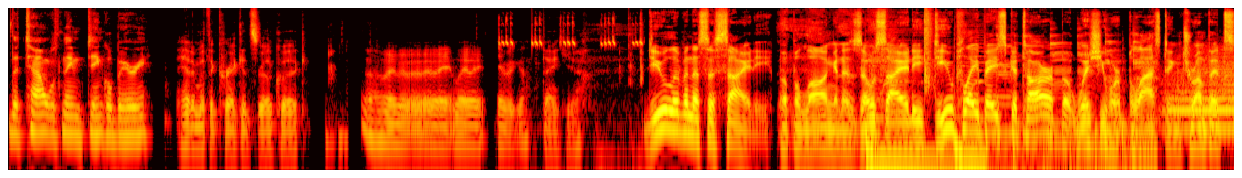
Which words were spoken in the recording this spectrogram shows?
the town was named Dingleberry. Hit him with the crickets real quick. Oh, wait, wait, wait, wait, wait, wait. There we go. Thank you. Do you live in a society but belong in a society? Do you play bass guitar but wish you were blasting trumpets?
